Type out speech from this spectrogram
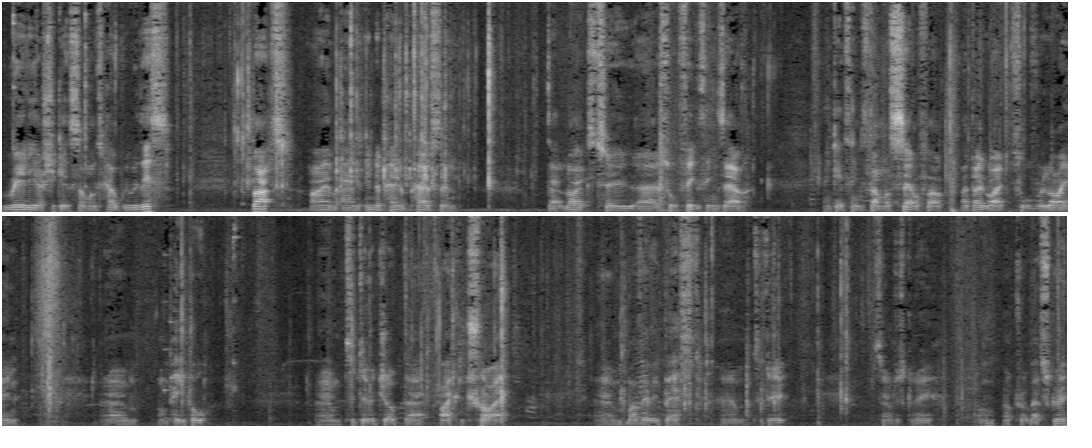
Really, I should get someone to help me with this, but I'm an independent person that likes to uh, sort of figure things out and get things done myself. I, I don't like sort of relying um, on people um, to do a job that I can try um, my very best um, to do. So I'm just going to, oh, I'll drop that screw.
